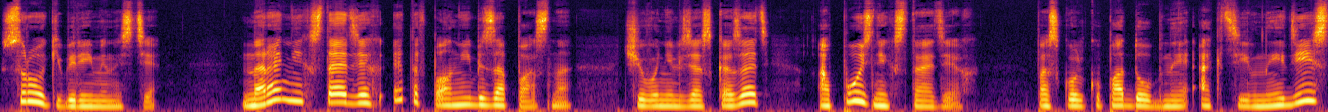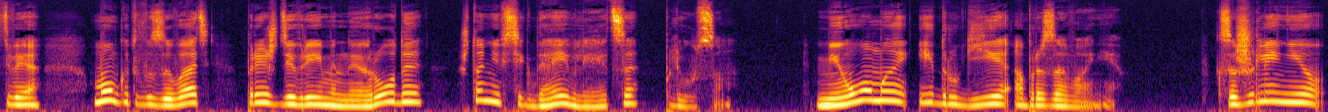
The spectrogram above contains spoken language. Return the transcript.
сроки беременности. На ранних стадиях это вполне безопасно, чего нельзя сказать о поздних стадиях, поскольку подобные активные действия могут вызывать преждевременные роды, что не всегда является плюсом. Миомы и другие образования. К сожалению,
